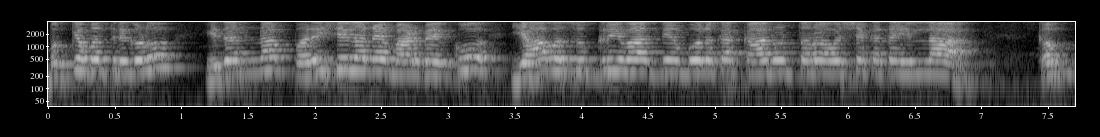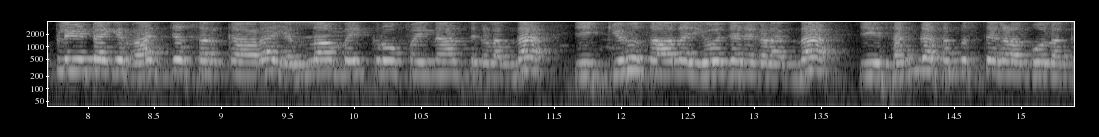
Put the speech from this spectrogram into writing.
ಮುಖ್ಯಮಂತ್ರಿಗಳು ಇದನ್ನ ಪರಿಶೀಲನೆ ಮಾಡಬೇಕು. ಯಾವ ಸುಗ್ರೀವಾಜ್ಞೆಯ ಮೂಲಕ ಕಾನೂನು ತರೋ ಅವಶ್ಯಕತೆ ಇಲ್ಲ. ಕಂಪ್ಲೀಟ್ ಆಗಿ ರಾಜ್ಯ ಸರ್ಕಾರ ಎಲ್ಲಾ ಮೈಕ್ರೋ ಫೈನಾನ್ಸ್ ಗಳನ್ನ ಈ ಕಿರು ಸಾಲ ಯೋಜನೆಗಳನ್ನ, ಈ ಸಂಘ ಸಂಸ್ಥೆಗಳ ಮೂಲಕ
